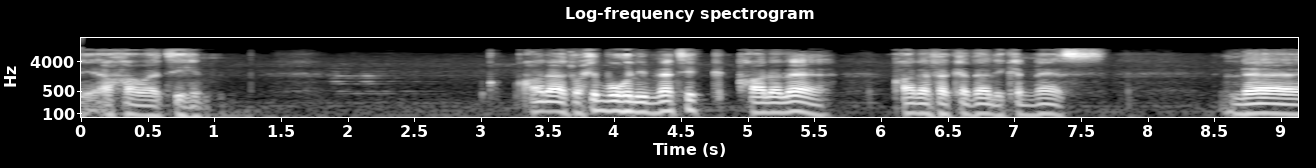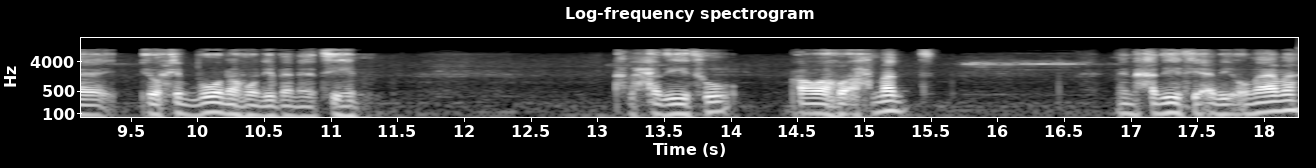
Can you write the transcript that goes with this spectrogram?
لأخواتهم. قال أتحبه لابنتك؟ قال لا. قال فكذلك الناس لا يحبونه لبناتهم. الحديث رواه أحمد من حديث أبي أمامة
